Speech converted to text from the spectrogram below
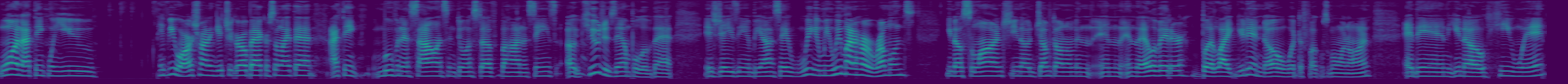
One, I think when you, if you are trying to get your girl back or something like that, I think moving in silence and doing stuff behind the scenes, a huge example of that is Jay Z and Beyonce. We, I mean, we might have heard rumblings you know, Solange, you know, jumped on them in, in, in the elevator, but like you didn't know what the fuck was going on. And then, you know, he went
